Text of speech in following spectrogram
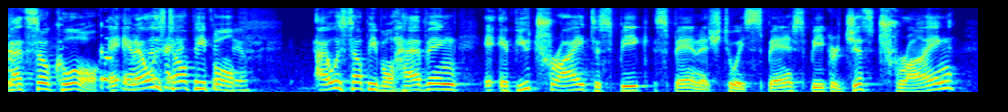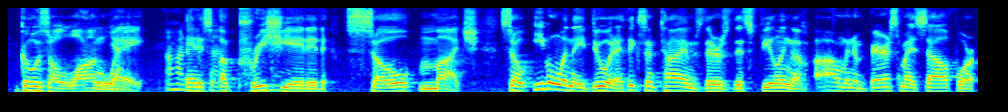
That's so cool. So and, and I always tell people, tissue. I always tell people having, if you try to speak Spanish to a Spanish speaker, just trying goes a long way. a hundred And it's appreciated so much. So even when they do it, I think sometimes there's this feeling of, oh, I'm going to embarrass myself or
